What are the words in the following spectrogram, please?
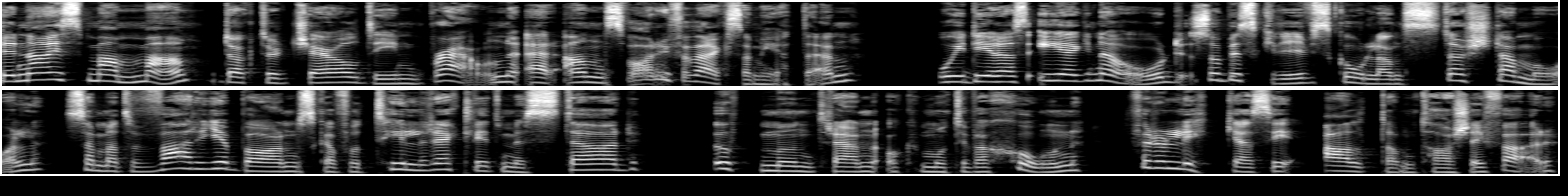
Jenais mamma, Dr. Geraldine Brown, är ansvarig för verksamheten och i deras egna ord så beskrivs skolans största mål som att varje barn ska få tillräckligt med stöd, uppmuntran och motivation för att lyckas i allt de tar sig för.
